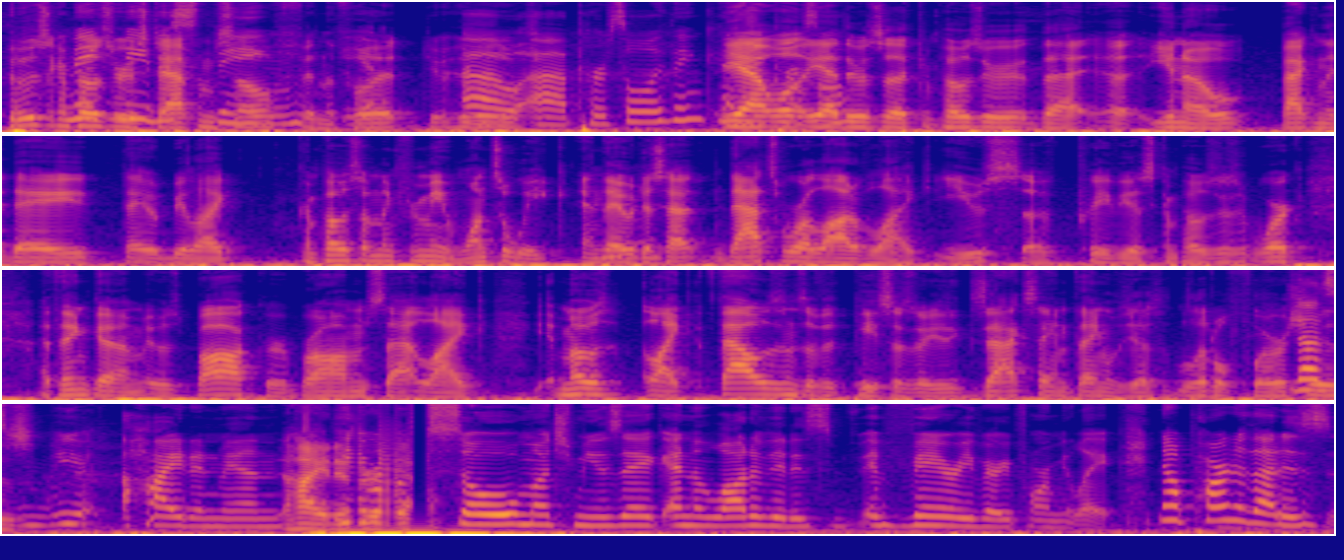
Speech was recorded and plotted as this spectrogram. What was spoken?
Who's a composer who stabbed himself thing. in the Yeah. foot? Do- who- Oh, uh, Purcell, I think. yeah, Henry well, yeah. There's a composer that uh, you know back in the day they would be like compose something for me once a week, and they Mm-hmm. would just have. That's where a lot of like use of previous composers would work. I think um, it was Bach or Brahms that like most like thousands of his pieces are the exact same thing with just little flourishes. That's Haydn, man. Haydn, He wrote yeah. so much music, and a lot of it is very, very formulaic. Now, part of that is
